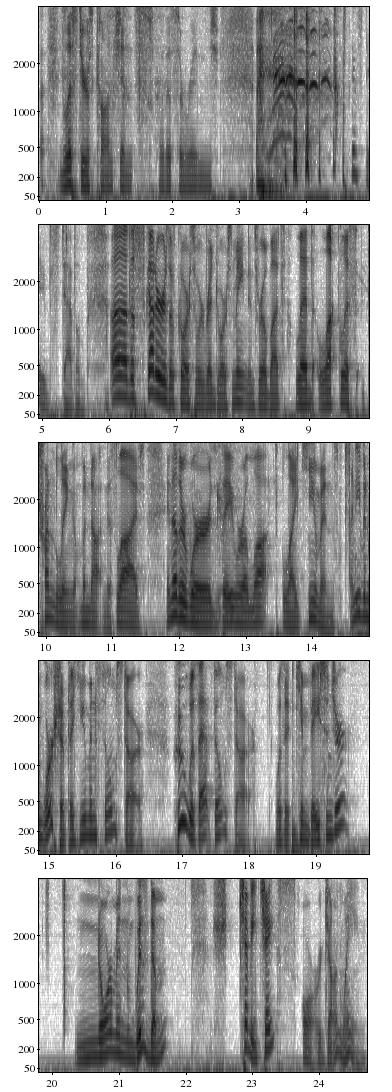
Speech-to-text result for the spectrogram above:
Lister's conscience with a syringe. His name's Stab him. Uh, the Scutters, of course, were Red Dwarf's maintenance robots, led luckless, trundling, monotonous lives. In other words, they were a lot like humans, and even worshipped a human film star. Who was that film star? Was it Kim Basinger? Norman Wisdom, Chevy Chase, or John Wayne?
